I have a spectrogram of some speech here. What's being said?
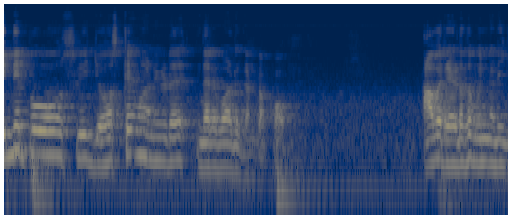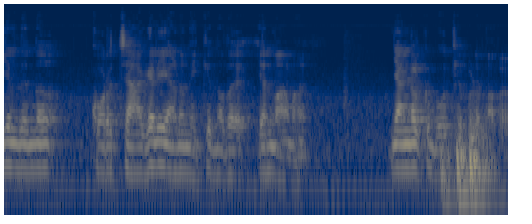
ഇന്നിപ്പോൾ ശ്രീ ജോസ് കെ മാണിയുടെ നിലപാട് കണ്ടപ്പോൾ അവരിടത് മുന്നണിയിൽ നിന്ന് കുറച്ച് അകലെയാണ് നിൽക്കുന്നത് എന്നാണ് ഞങ്ങൾക്ക് ബോധ്യപ്പെടുന്നത്.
